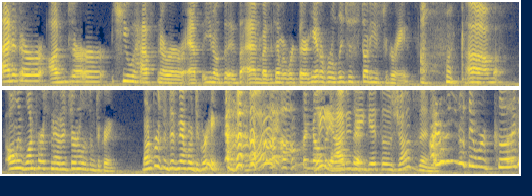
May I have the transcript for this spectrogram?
editor under Hugh Hefner at you know the the end. By the time I worked there, he had a religious studies degree. Oh my god. Um, only one person had a journalism degree. One person didn't have a degree. What? but nobody Wait, how did they get those jobs then? I don't know. You know, they were good.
